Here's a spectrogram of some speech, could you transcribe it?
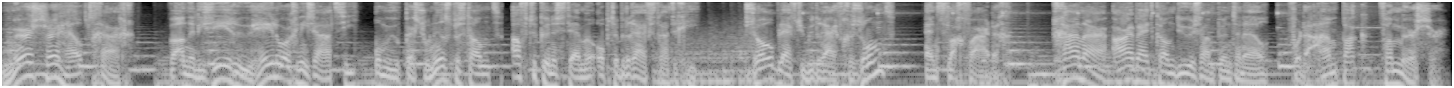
Mercer helpt graag. We analyseren uw hele organisatie om uw personeelsbestand af te kunnen stemmen op de bedrijfsstrategie. Zo blijft uw bedrijf gezond en slagvaardig. Ga naar arbeidkanduurzaam.nl voor de aanpak van Mercer.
